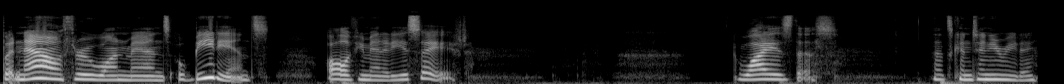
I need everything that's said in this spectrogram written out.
But now, through one man's obedience, all of humanity is saved. Why is this? Let's continue reading.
